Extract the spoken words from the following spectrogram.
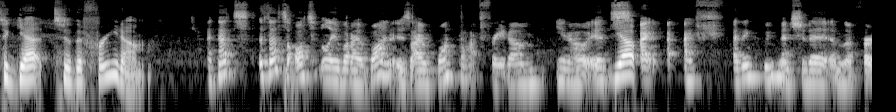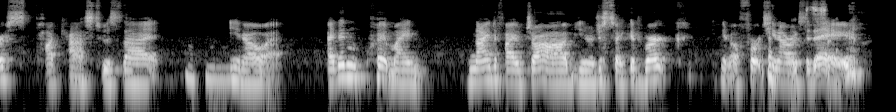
to get to the freedom. And that's that's ultimately what I want is I want that freedom. You know, it's yep. I I I think we mentioned it in the first podcast was that mm-hmm. you know, I, I didn't quit my 9 to 5 job, you know, just so I could work you know 14 hours a day.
